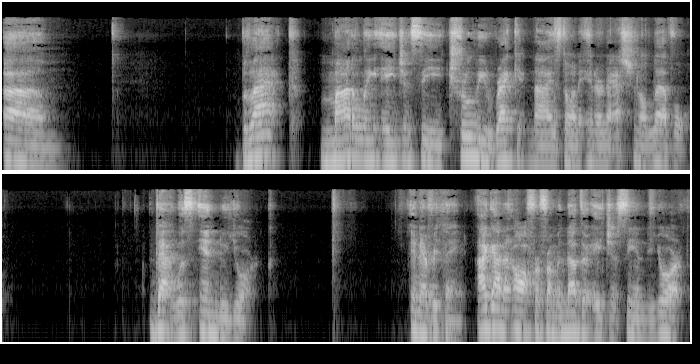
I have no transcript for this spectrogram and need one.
um, black modeling agency truly recognized on an international level that was in New York and everything. I got an offer from another agency in New York.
